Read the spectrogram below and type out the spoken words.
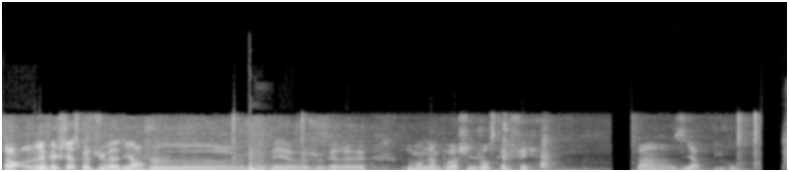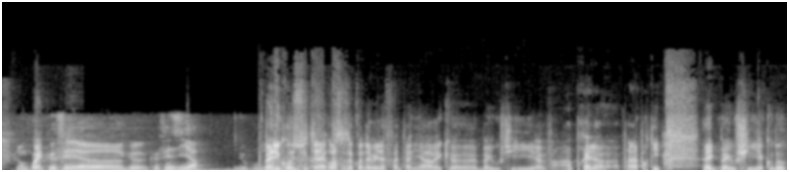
Alors, réfléchis à ce que tu vas dire, je, je vais, euh, je vais euh, demander un peu à Shinjo ce qu'elle fait. Enfin, Zia, du coup. Donc, Ouais. que fait, euh, que, que fait Zia, du coup Bah du coup, suite à la conversation qu'on avait la fois dernière avec euh, Bayushi, euh, enfin après la, après la partie, avec Bayushi Yakudo,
